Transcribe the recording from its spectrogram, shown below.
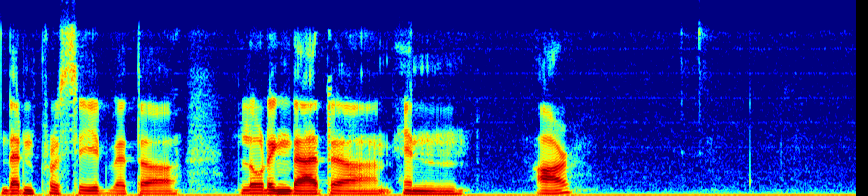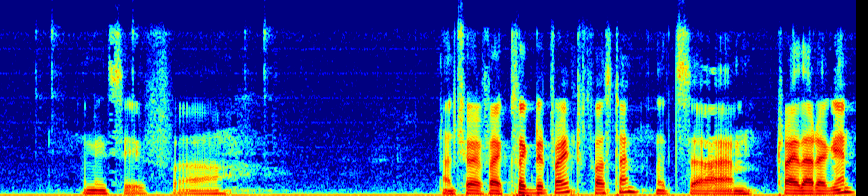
then proceed with uh, loading that uh, in R. Let me see if uh, not sure if I clicked it right first time. Let's um, try that again.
